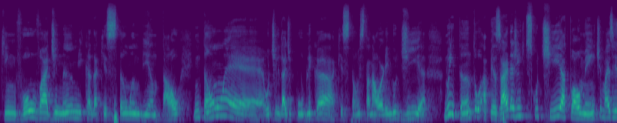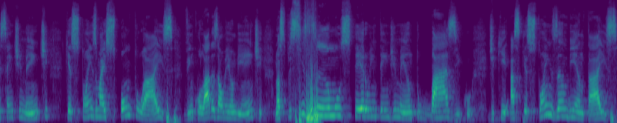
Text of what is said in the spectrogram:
que envolva a dinâmica da questão ambiental. Então, é utilidade pública, a questão está na ordem do dia. No entanto, apesar da gente discutir atualmente, mais recentemente, questões mais pontuais vinculadas ao meio ambiente, nós precisamos ter o entendimento básico de que as questões ambientais,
